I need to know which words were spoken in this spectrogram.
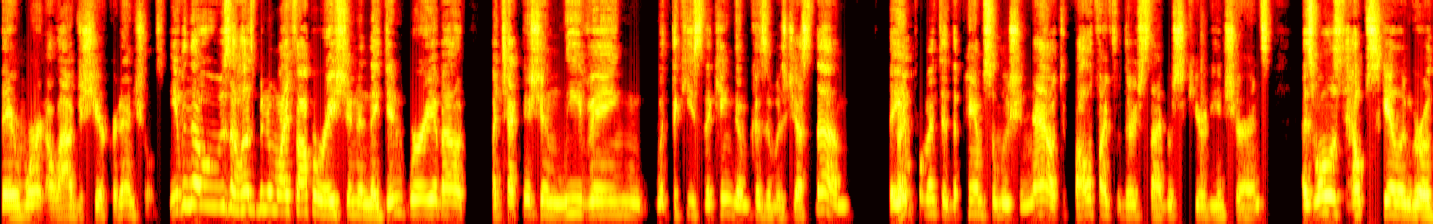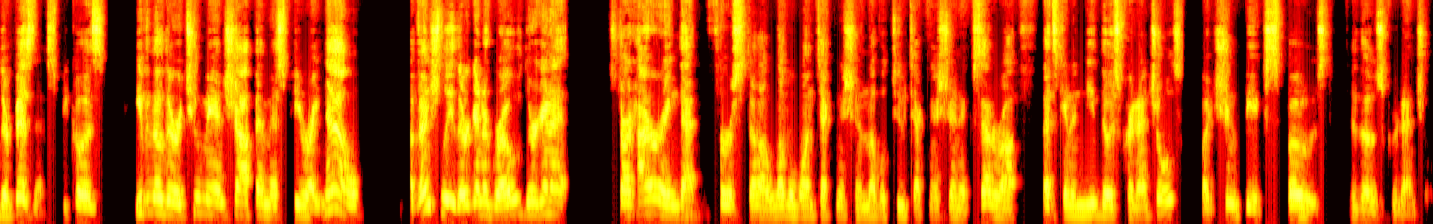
they weren't allowed to share credentials, even though it was a husband and wife operation, and they didn't worry about a technician leaving with the keys to the kingdom because it was just them. They right. implemented the PAM solution now to qualify for their cybersecurity insurance, as well as to help scale and grow their business. Because even though they're a two man shop MSP right now, eventually they're going to grow. They're going to start hiring that first uh, level one technician, level two technician, et cetera, That's going to need those credentials, but shouldn't be exposed to those credentials.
